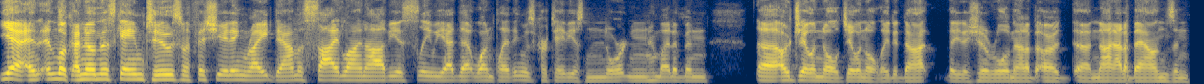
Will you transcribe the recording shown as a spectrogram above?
yeah, and, and look, I know in this game too, some officiating right down the sideline. Obviously, we had that one play. I think it was Cartevious Norton who might have been, uh, or Jalen Knoll. Jalen Knoll. They did not. They, they should have ruled him out of or uh, not out of bounds, and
